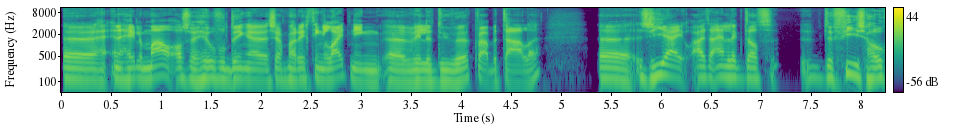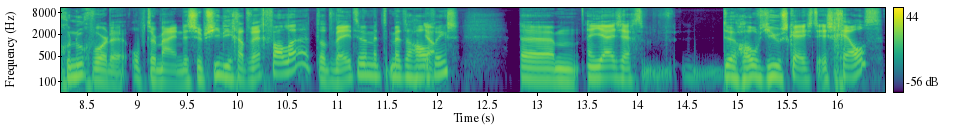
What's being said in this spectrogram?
Uh, en helemaal als we heel veel dingen zeg maar, richting Lightning uh, willen duwen qua betalen. Uh, zie jij uiteindelijk dat de fees hoog genoeg worden op termijn? De subsidie gaat wegvallen, dat weten we met, met de halvings. Ja. Um, en jij zegt de hoofd use case is geld.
